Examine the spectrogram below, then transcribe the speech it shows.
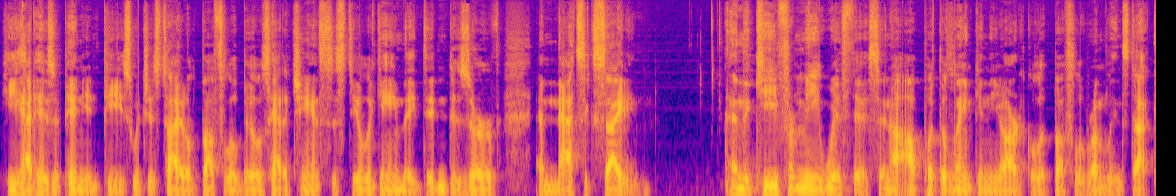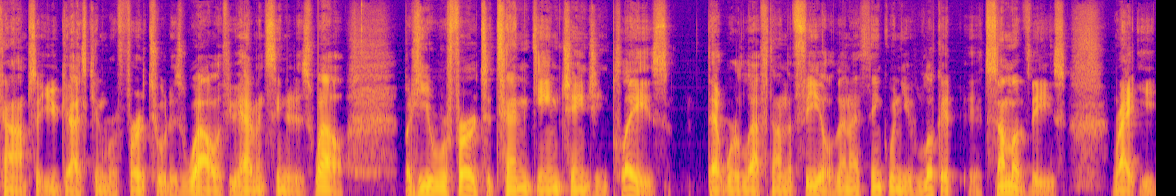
He had his opinion piece, which is titled "Buffalo Bills had a chance to steal a game they didn't deserve," and that's exciting and the key for me with this, and I'll put the link in the article at buffalorumblings.com so you guys can refer to it as well if you haven't seen it as well. But he referred to 10 game changing plays that were left on the field. And I think when you look at, some of these, right, you,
